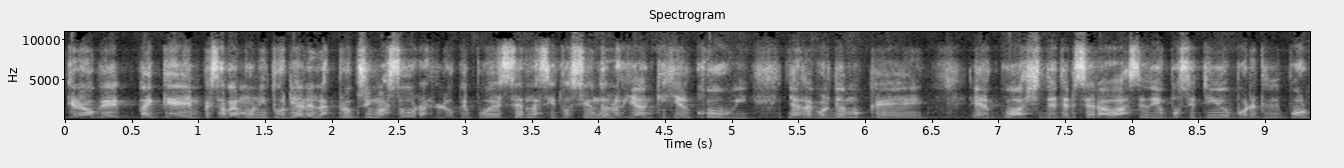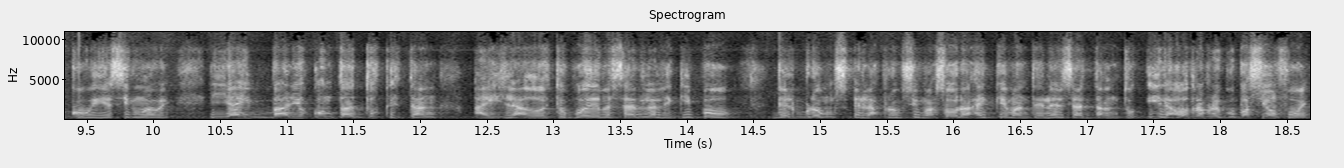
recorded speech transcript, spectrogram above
creo que hay que empezar a monitorear en las próximas horas lo que puede ser la situación de los Yankees y el COVID. Ya recordemos que el Quash de tercera base dio positivo por, por COVID-19 y hay varios contactos que están aislados. Esto puede pesarle al equipo del Bronx en las próximas horas, hay que mantenerse al tanto. Y la otra preocupación fue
